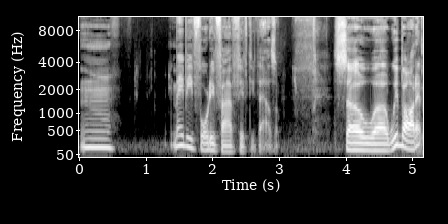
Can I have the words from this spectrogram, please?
mm, maybe 45, 50,000. So uh, we bought it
